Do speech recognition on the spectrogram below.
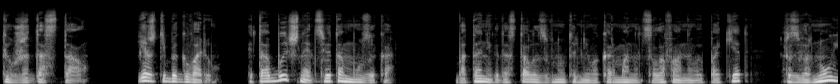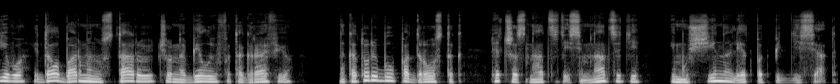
«Ты уже достал. Я же тебе говорю. Это обычная цветомузыка». Ботаник достал из внутреннего кармана целлофановый пакет, развернул его и дал бармену старую черно-белую фотографию, на которой был подросток лет 16-17 и мужчина лет под 50.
